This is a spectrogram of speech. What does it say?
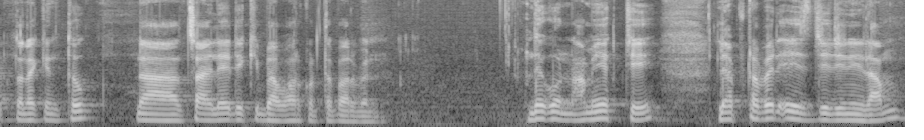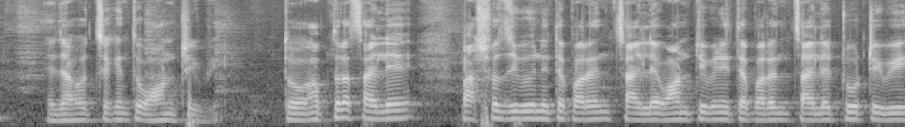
আপনারা কিন্তু চাইলে এটি কি ব্যবহার করতে পারবেন। দেখুন, আমি একটি ল্যাপটপের এইচডিডি নিলাম। এটা হচ্ছে কিন্তু ওয়ান টিবি। তো আপনারা চাইলে পাঁচশো জিবিও নিতে পারেন, চাইলে ওয়ান টিবি নিতে পারেন, চাইলে টু টিবি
